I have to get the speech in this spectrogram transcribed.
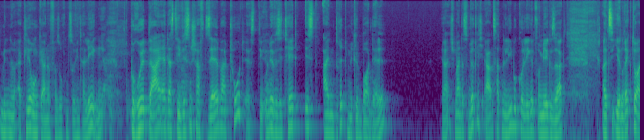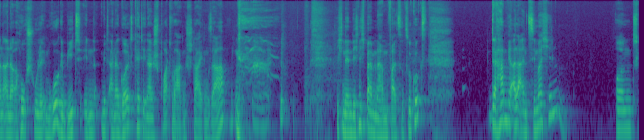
mit einer Erklärung gerne versuchen zu hinterlegen, berührt daher, dass die Wissenschaft Wissenschaft selber tot ist. Die. Universität ist ein Drittmittelbordell. Ja, ich meine das wirklich ernst, hat eine liebe Kollegin von mir gesagt, als sie ihren Rektor an einer Hochschule im Ruhrgebiet in, mit einer Goldkette in einen Sportwagen steigen sah. ich nenne dich nicht beim Namen, falls du zuguckst. Da haben wir alle ein Zimmerchen und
